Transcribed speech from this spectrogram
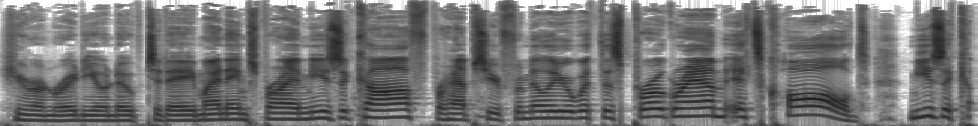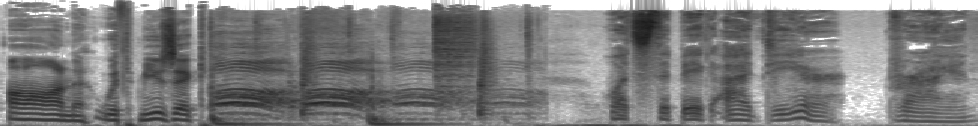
here on Radio Nope today. My name's Brian Musikoff. Perhaps you're familiar with this program. It's called Music On with Music. What's the big idea, Brian?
